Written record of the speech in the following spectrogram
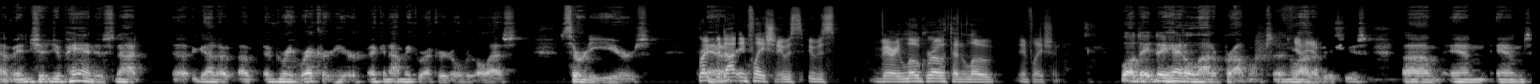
I mean, J- Japan has not uh, got a, a, great record here, economic record over the last 30 years. Right, and, but not inflation. It was it was very low growth and low inflation. Well, they, they had a lot of problems and a yeah, lot yeah. of issues, um, and and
